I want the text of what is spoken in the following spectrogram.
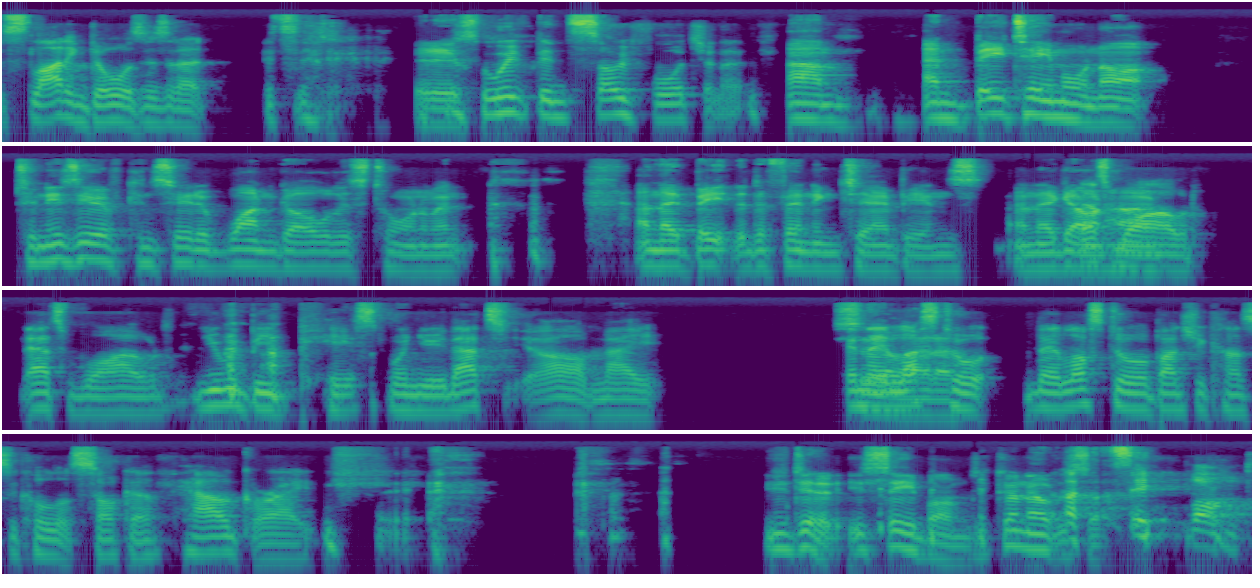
sliding doors, isn't it? It's it is. we've been so fortunate. Um, and B team or not, Tunisia have conceded one goal this tournament, and they beat the defending champions, and they're going That's home. wild. That's wild. You would be pissed when you. That's oh mate. See And they lost later. to they lost to a bunch of cunts that call it soccer. How great! You did it. You C bombed. You couldn't help yourself. See, bombed.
